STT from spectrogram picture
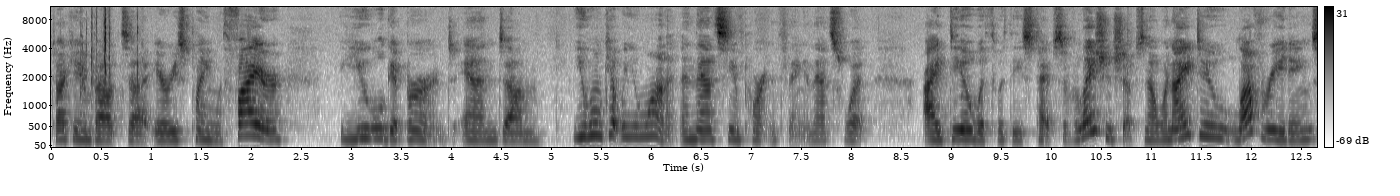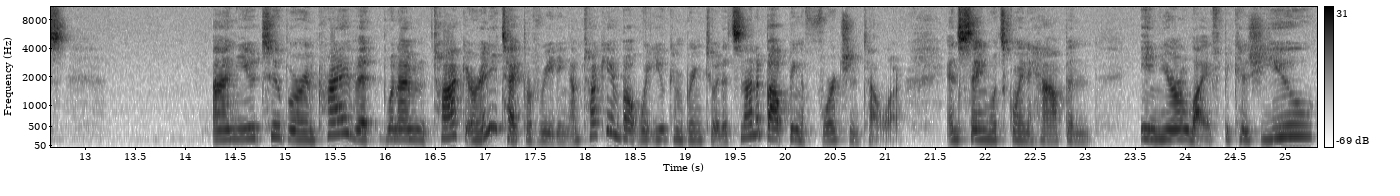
talking about uh, Aries playing with fire, you will get burned. And um, you won't get what you want. And that's the important thing. And that's what I deal with with these types of relationships. Now, when I do love readings, on YouTube or in private, when I'm talking, or any type of reading, I'm talking about what you can bring to it. It's not about being a fortune teller and saying what's going to happen in your life because you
